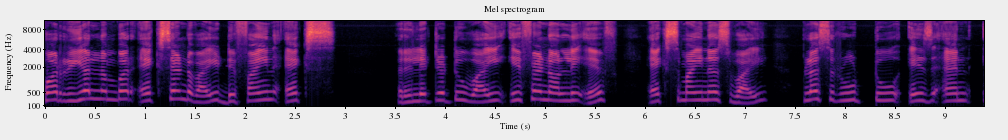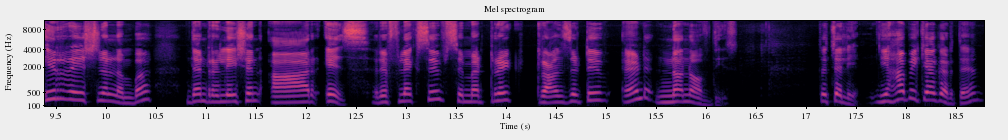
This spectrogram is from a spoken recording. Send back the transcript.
For real number X and Y define X related to Y if and only if X minus Y plus root two is an irrational number then relation R is reflexive symmetric transitive and none of this तो चलिए, यहाँ पे क्या करते हैं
